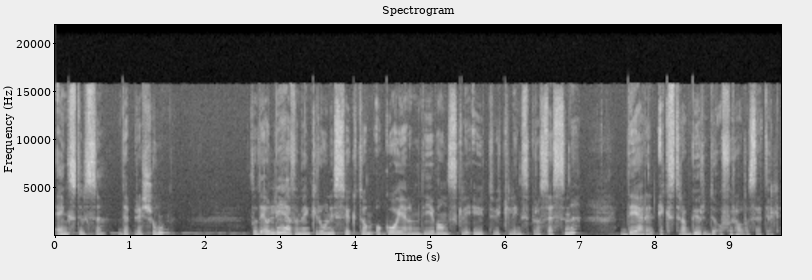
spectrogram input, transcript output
engstelse, depresjon. Så det å leve med en kronisk sykdom og gå gjennom de vanskelige utviklingsprosessene, det er en ekstra byrde å forholde seg til.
